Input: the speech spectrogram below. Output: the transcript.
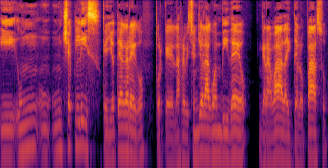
y un, un, checklist que yo te agrego, porque la revisión yo la hago en video, grabada y te lo paso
